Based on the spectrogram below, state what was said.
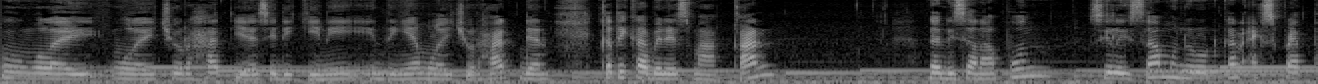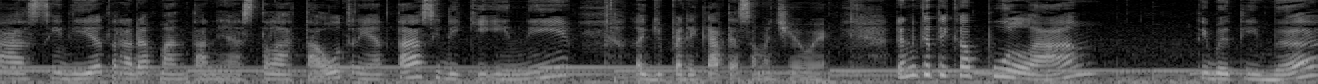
mulai mulai curhat ya si Diki ini intinya mulai curhat. Dan ketika beres makan dan di sana pun si Lisa menurunkan ekspektasi dia terhadap mantannya. Setelah tahu ternyata si Diki ini lagi PDKT sama cewek. Dan ketika pulang tiba-tiba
